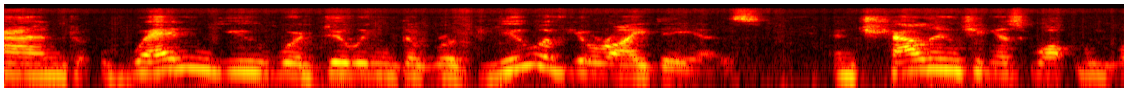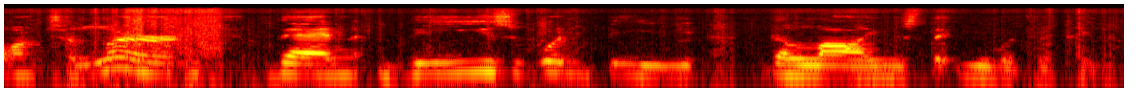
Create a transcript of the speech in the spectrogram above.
and when you were doing the review of your ideas and challenging us what we want to learn, then these would be the lines that you would repeat.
